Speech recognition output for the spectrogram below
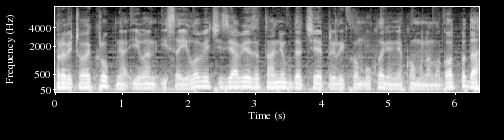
Prvi čovek Krupnja, Ivan Isailović, izjavio je za Tanjuk da će prilikom uklanjanja komunalnog otpada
